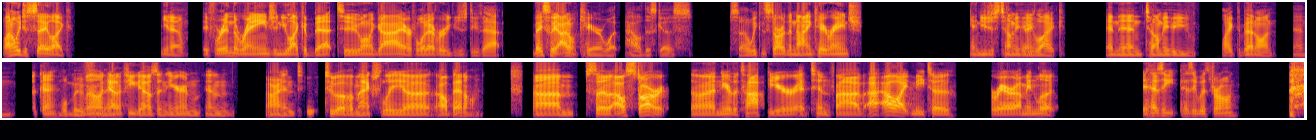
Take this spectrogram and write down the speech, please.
Why don't we just say like, you know, if we're in the range and you like a bet too on a guy or whatever, you can just do that. Basically, I don't care what how this goes. So we can start the 9K range, and you just tell me who you like, and then tell me who you like to bet on, and Okay. we'll move. Well, I from got a few guys in here, and and All right. and two, two of them actually uh, I'll bet on. Um, so I'll start uh, near the top here at 10-5. I, I like Mito Pereira. I mean, look, has he has he withdrawn?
